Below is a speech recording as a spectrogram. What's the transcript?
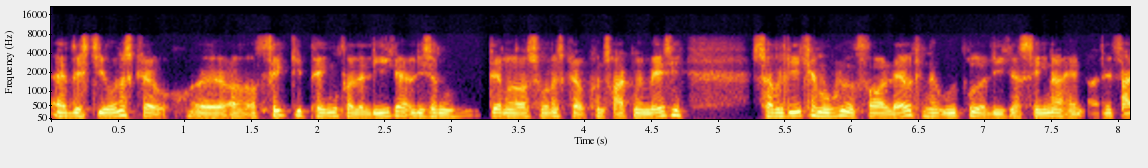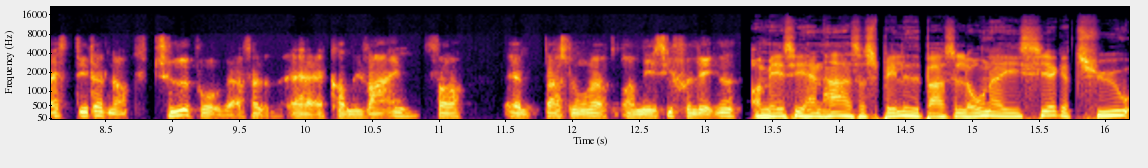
at hvis de underskrev øh, og fik de penge fra La Liga, og ligesom dermed også underskrev kontrakt med Messi, så vil de ikke have mulighed for at lave den her udbryderliga senere hen. Og det er faktisk det, der nok tyder på i hvert fald, at komme i vejen for at Barcelona og Messi forlænget. Og Messi han har altså spillet i Barcelona i cirka 20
